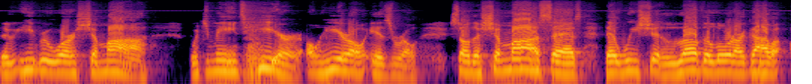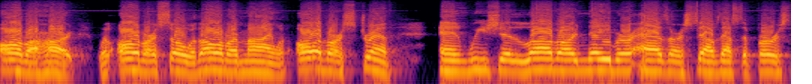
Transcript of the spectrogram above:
the Hebrew word Shema, which means hear. Oh, hear, O Israel. So the Shema says that we should love the Lord our God with all of our heart, with all of our soul, with all of our mind, with all of our strength. And we should love our neighbor as ourselves. That's the first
